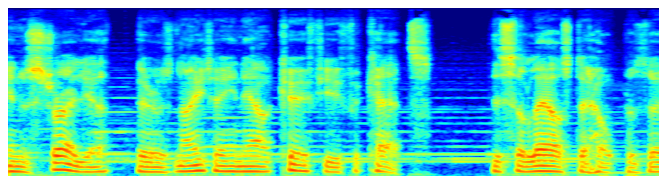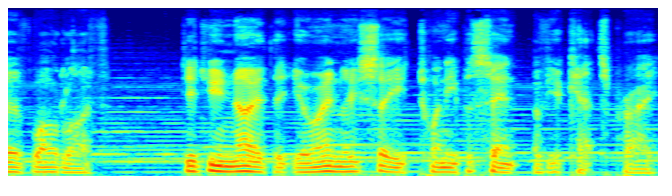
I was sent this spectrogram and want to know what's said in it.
In Australia, there is an 18 hour curfew for cats. This allows to help preserve wildlife. Did you know that you only see 20% of your cat's prey?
